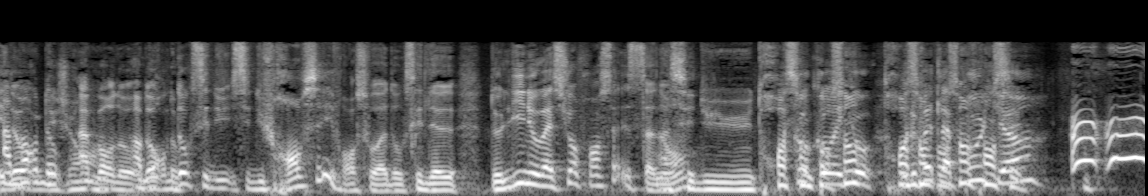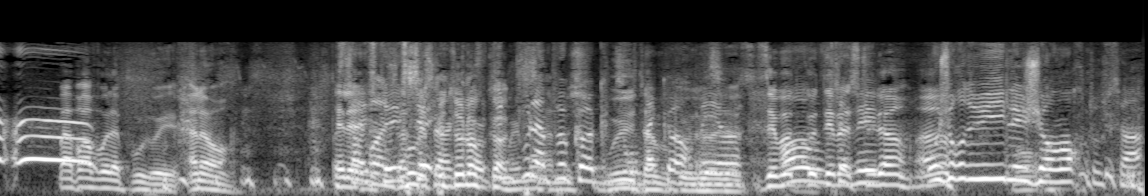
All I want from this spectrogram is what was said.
Et À donc, Bordeaux. gens À Bordeaux. à Donc- Bordeaux. Donc c'est du, c'est du français, François. Donc c'est de, de l'innovation française, ça, non Ah, c'est du 300%, Cocorico. Vous faites la 300% poule, français. tiens Ah, bravo la poule, oui. Alors, c'est local, une poule bon, un peu coque, Oui, bon, c'est un d'accord. peu- mais, euh, c'est votre oh, côté masculin, hein Aujourd'hui, les Bon. genres, tout ça.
